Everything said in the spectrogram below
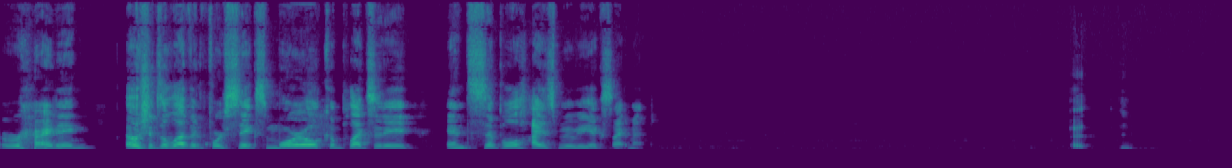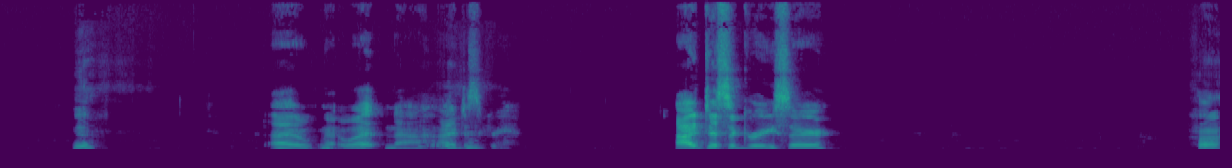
writing Ocean's Eleven for six moral complexity and simple heist movie excitement. Uh, yeah. I don't know what. Nah, I disagree. I disagree, sir. Huh.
